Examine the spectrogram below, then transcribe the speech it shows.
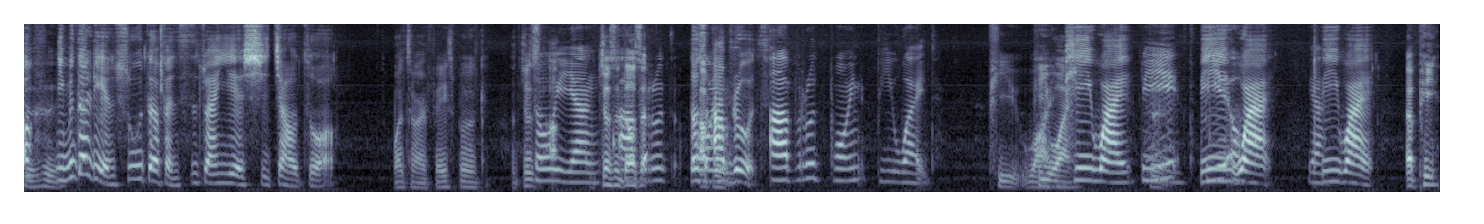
哦是你们的脸书的粉丝专业是叫做？What's our Facebook？就是都一样，就是都是 uproot 都是 Uproot Uproot point p y P Y Y P Y b B Y B Y 呃 P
